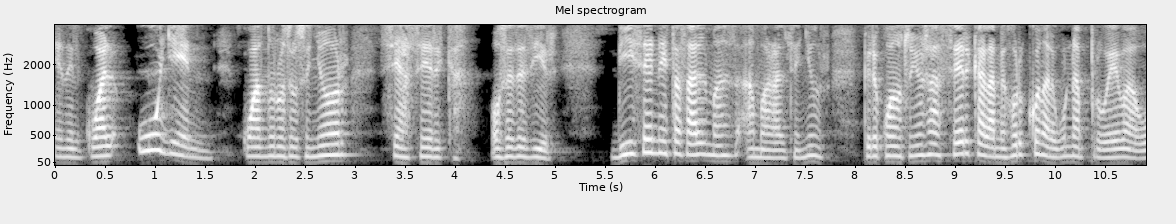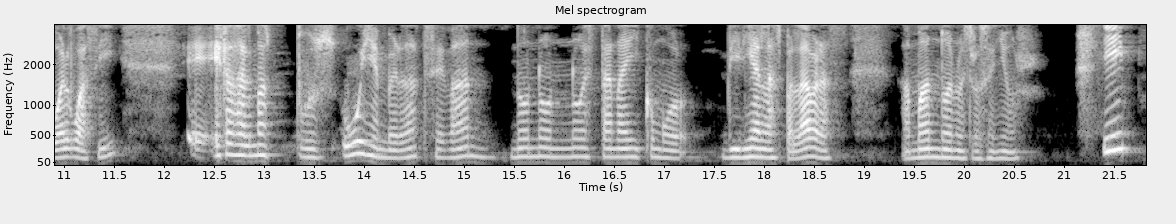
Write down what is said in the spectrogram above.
en el cual huyen cuando nuestro Señor se acerca. O sea, es decir, dicen estas almas amar al Señor, pero cuando el Señor se acerca, a lo mejor con alguna prueba o algo así, eh, estas almas pues huyen, ¿verdad? Se van, no, no, no están ahí como dirían las palabras, amando a nuestro Señor. Y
